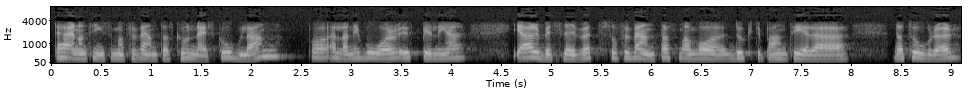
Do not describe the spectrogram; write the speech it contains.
det här är någonting som man förväntas kunna i skolan på alla nivåer, och utbildningar. I arbetslivet så förväntas man vara duktig på att hantera datorer.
